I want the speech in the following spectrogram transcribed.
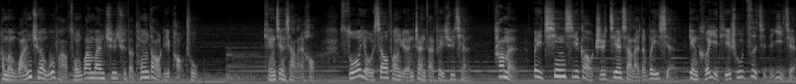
他们完全无法从弯弯曲曲的通道里跑出。平静下来后，所有消防员站在废墟前。他们被清晰告知接下来的危险，并可以提出自己的意见。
